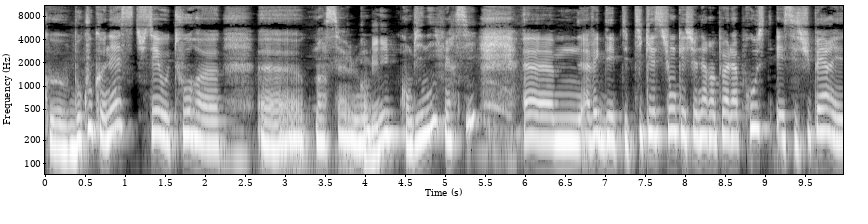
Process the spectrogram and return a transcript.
que beaucoup connaissent, tu sais, autour euh, euh, mince, le Combini. Combini, merci, euh, avec des, des petits questions, questionnaires un peu à la Proust, et c'est super, et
